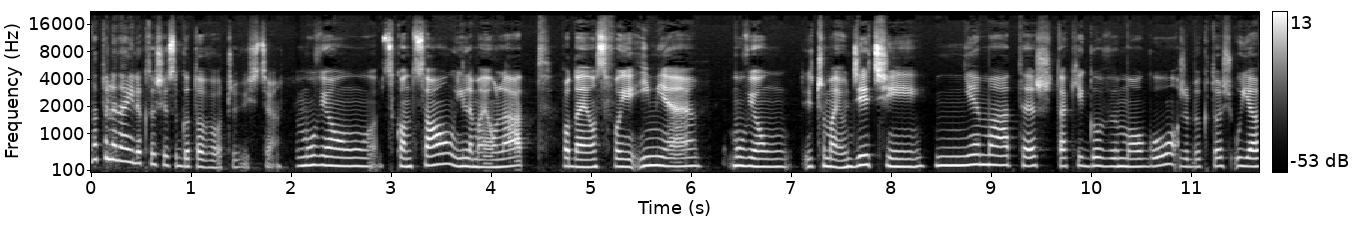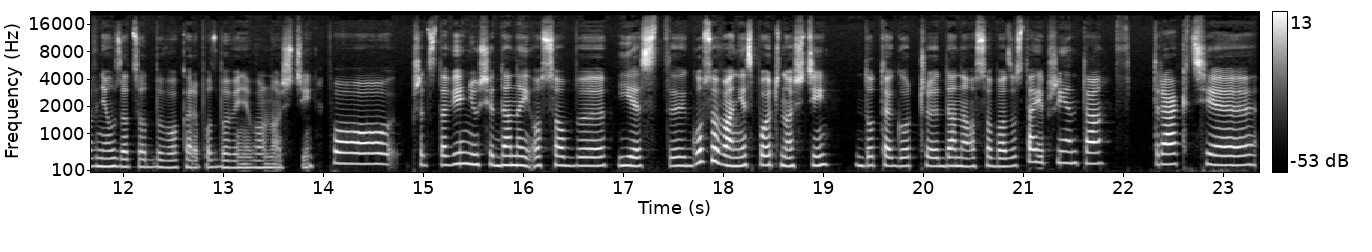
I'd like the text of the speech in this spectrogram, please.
Na tyle, na ile ktoś jest gotowy, oczywiście. Mówią skąd są, ile mają lat, podają swoje imię, mówią, czy mają dzieci. Nie ma też takiego wymogu, żeby ktoś ujawniał, za co odbywał karę pozbawienia wolności. Po przedstawieniu się danej osoby jest y, głosowanie społeczności do tego, czy dana osoba zostaje przyjęta. W trakcie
